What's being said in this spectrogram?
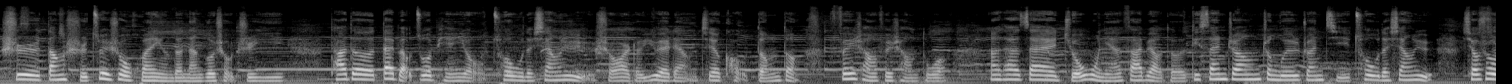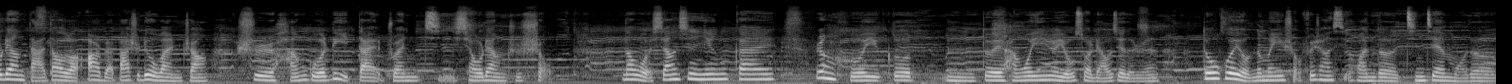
是当时最受欢迎的男歌手之一。他的代表作品有《错误的相遇》《首尔的月亮》《借口》等等，非常非常多。那他在九五年发表的第三张正规专辑《错误的相遇》，销售量达到了二百八十六万张，是韩国历代专辑销量之首。那我相信，应该任何一个嗯对韩国音乐有所了解的人，都会有那么一首非常喜欢的金建模的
